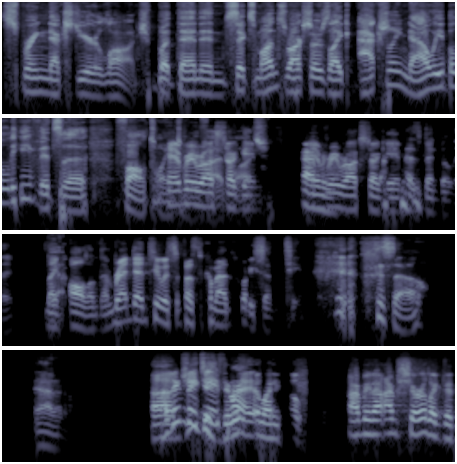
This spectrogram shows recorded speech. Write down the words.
spring next year launch, but then in six months Rockstar's like actually now we believe it's a fall twenty. Every Rockstar game. launch. Every Rockstar game has been delayed, like all of them. Red Dead Two is supposed to come out in 2017, so I don't know. Uh, I think they GTA just do it 5 to like. oh. I mean, I'm sure like the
